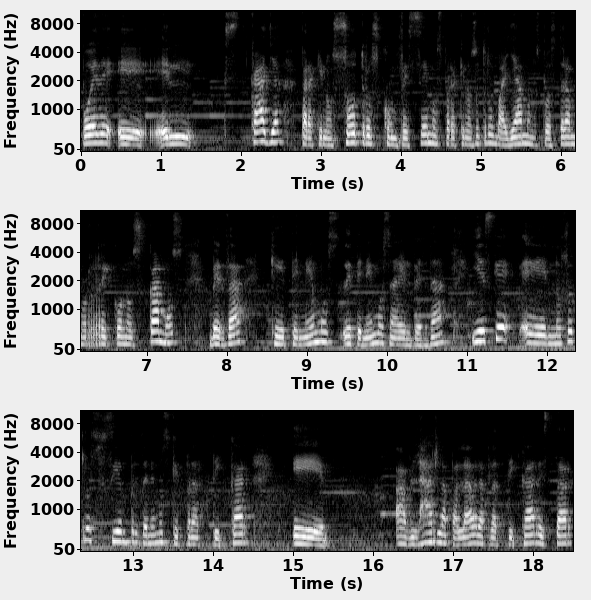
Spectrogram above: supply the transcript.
Puede, eh, Él calla para que nosotros confesemos, para que nosotros vayamos, nos postramos, reconozcamos, ¿verdad? que tenemos, le tenemos a Él, ¿verdad? Y es que eh, nosotros siempre tenemos que practicar eh, hablar la palabra, practicar, estar,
